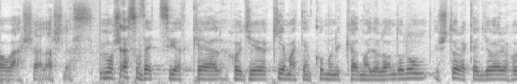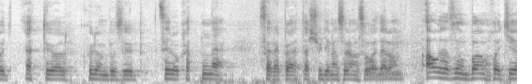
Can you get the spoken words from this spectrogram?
a vásárlás lesz. Most ezt az egy célt kell, hogy kiemelten kommunikál majd a landolón, és törekedj arra, hogy ettől különbözőbb célokat ne szerepeltess ugyanazon az oldalon. Ahhoz azonban, hogy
